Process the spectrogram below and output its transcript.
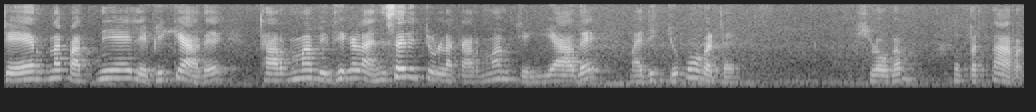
ചേർന്ന പത്നിയെ ലഭിക്കാതെ ധർമ്മവിധികൾ അനുസരിച്ചുള്ള കർമ്മം ചെയ്യാതെ മരിച്ചു പോകട്ടെ. ശ്ലോകം മുപ്പത്താറ്.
